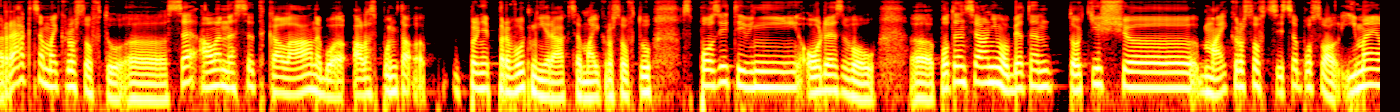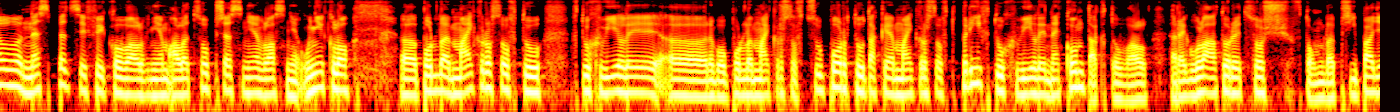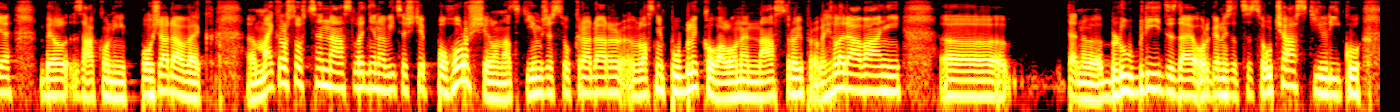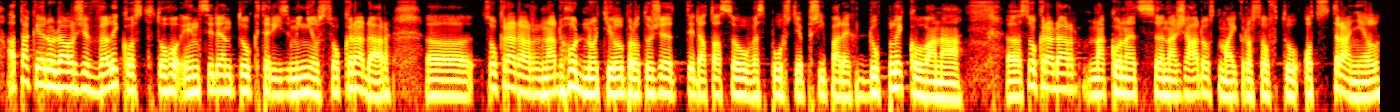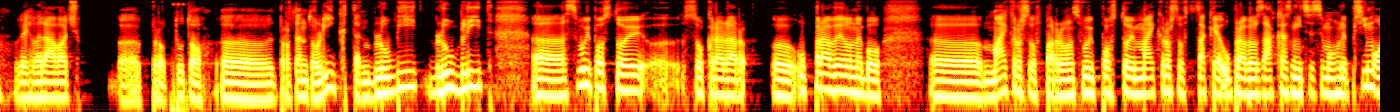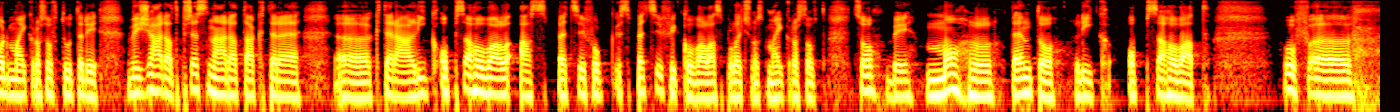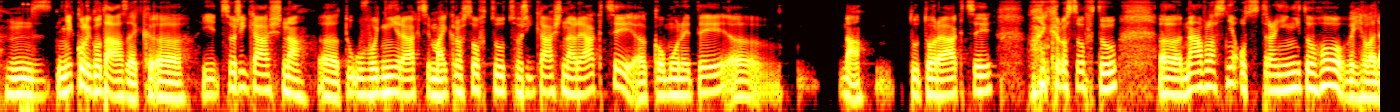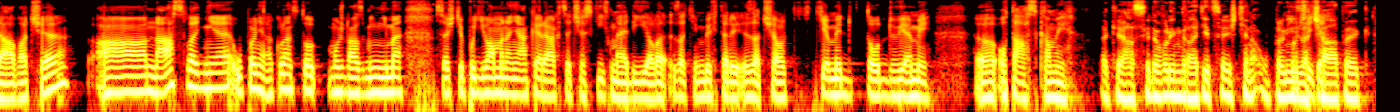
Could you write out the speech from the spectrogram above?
Reakce Microsoftu se ale nesetkala, nebo alespoň ta úplně prvotní reakce Microsoftu s pozitivní odezvou. Eh, potenciálním obětem totiž eh, Microsoft sice poslal e-mail, nespecifikoval v něm, ale co přesně vlastně uniklo. Eh, podle Microsoftu v tu chvíli, nebo podle Microsoft supportu, také Microsoft prý v tu chvíli nekontaktoval regulátory, což v tomhle případě byl zákonný požadavek. Microsoft se následně navíc ještě pohoršil nad tím, že Sokradar vlastně publikoval onen nástroj pro vyhledávání eh, ten Blue Bleed, zda je organizace součástí líku a také dodal, že velikost toho incidentu, který zmínil Sokradar, uh, Sokradar nadhodnotil, protože ty data jsou ve spoustě případech duplikovaná. Uh, Sokradar nakonec na žádost Microsoftu odstranil vyhledávač Eh, pro, tuto, eh, pro tento leak, ten Blue Bleed, Blue Bleed eh, svůj postoj Sokradar upravil, nebo Microsoft, pardon, svůj postoj Microsoft také upravil. Zákazníci si mohli přímo od Microsoftu tedy vyžádat přesná data, které, která leak obsahoval a specifikovala společnost Microsoft, co by mohl tento leak obsahovat. Uf, uh, několik otázek. Uh, co říkáš na uh, tu úvodní reakci Microsoftu, co říkáš na reakci komunity, uh, na tuto reakci Microsoftu, uh, na vlastně odstranění toho vyhledávače a následně, úplně nakonec to možná zmíníme, se ještě podíváme na nějaké reakce českých médií, ale zatím bych tedy začal těmito dvěmi uh, otázkami. Tak já si dovolím vrátit se ještě na úplný Určitě. začátek.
